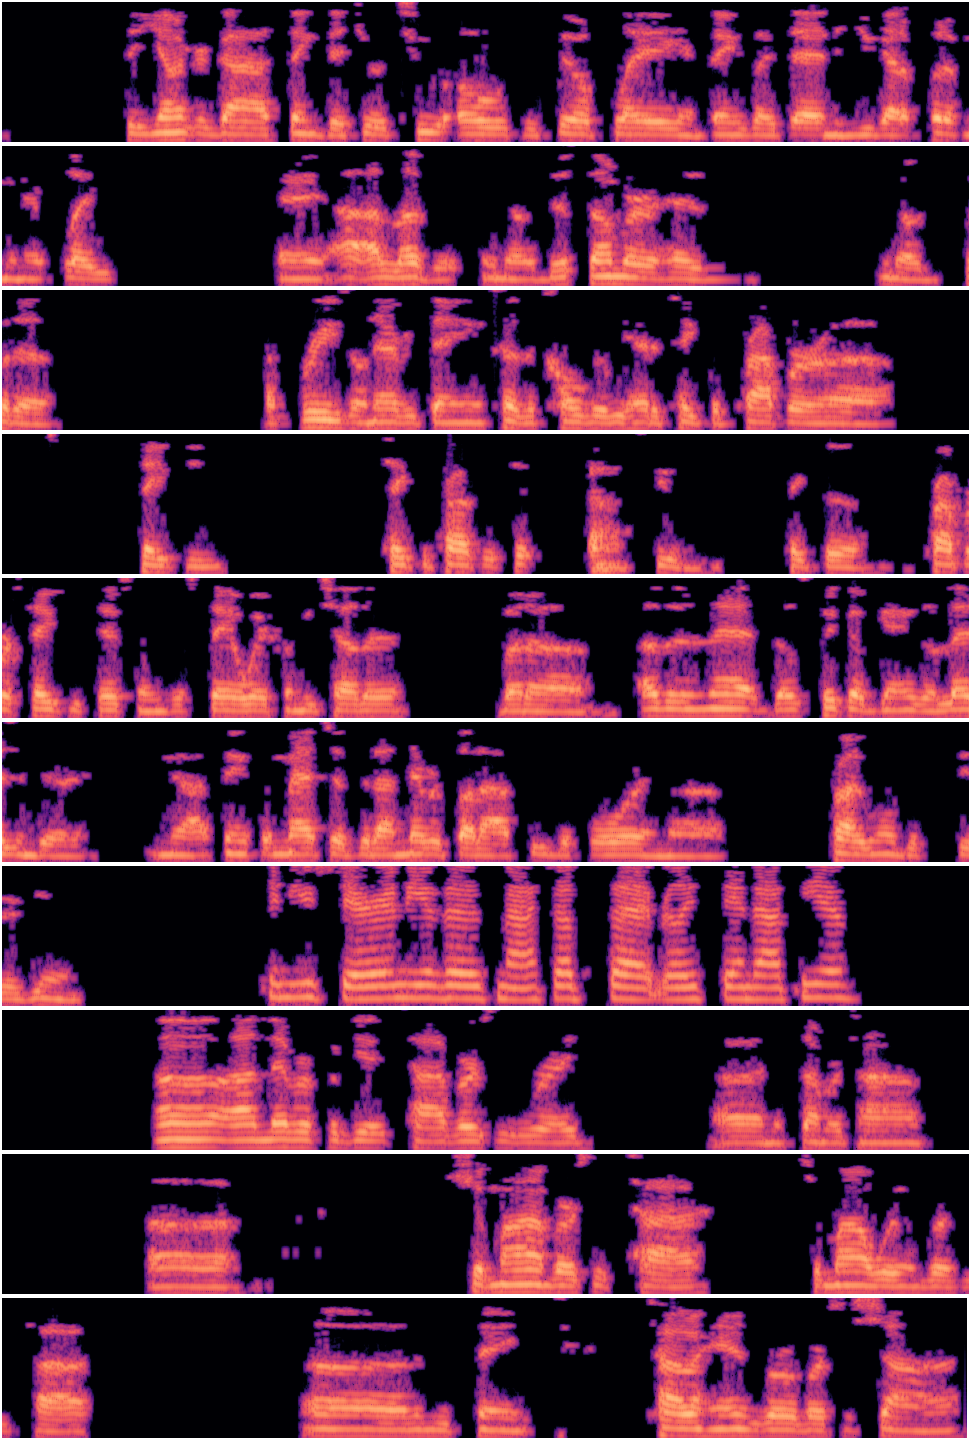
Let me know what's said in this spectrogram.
the younger guys think that you're too old to still play and things like that, and you got to put them in their place. And I, I love it. You know, this summer has, you know, put a a freeze on everything because of COVID. We had to take the proper uh, safety, take the proper excuse me, take the proper safety tips and just stay away from each other. But uh, other than that, those pickup games are legendary. You know, I've seen some matchups that I never thought I'd see before, and uh, probably won't get to see again. Can you share any of those matchups that really stand out to you? Uh, I'll never forget Ty versus Ray, uh, in the summertime. Uh, Shammond versus Ty. Shammond Williams versus Ty. Uh, let me think. Tyler Hansbrough versus Sean.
